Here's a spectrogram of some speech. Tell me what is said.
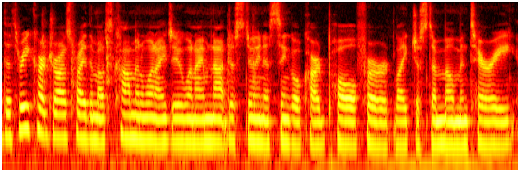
the three card draw is probably the most common one I do when I'm not just doing a single card pull for like just a momentary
